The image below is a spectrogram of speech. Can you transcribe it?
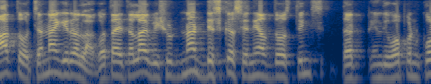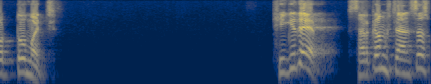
ಮಾತು ಚೆನ್ನಾಗಿರಲ್ಲ ಗೊತ್ತಾಯ್ತಲ್ಲ? We should not discuss any of those things that in the open court too much ಹೀಗಿದೆ ಸರ್ಕಮ್ಸ್ಟಾನ್ಸಸ್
